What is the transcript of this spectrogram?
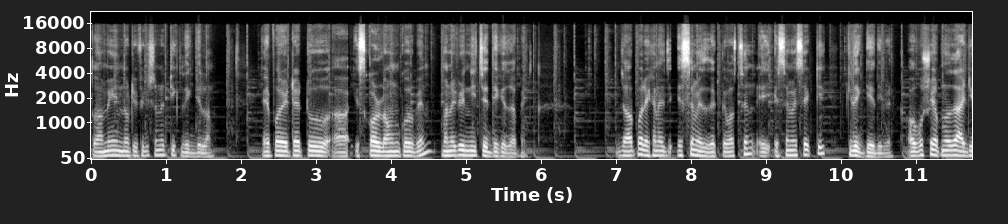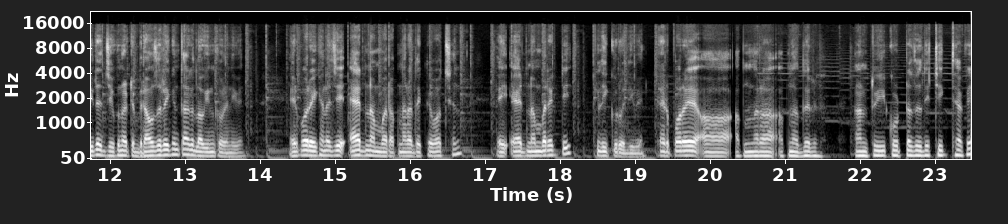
তো আমি এই নোটিফিকেশনে একটি ক্লিক দিলাম। এরপর এটা একটু স্কল ডাউন করবেন মানে একটু নিচের দিকে যাবেন। যাওয়ার পর এখানে যে এস এম এস দেখতে পাচ্ছেন, এই এস এম এসে একটি ক্লিক দিয়ে দিবেন। অবশ্যই আপনাদের আইডিটা যে কোনো একটা ব্রাউজারে কিন্তু আগে লগ ইন করে নেবেন। এরপর এখানে যে অ্যাড নাম্বার আপনারা দেখতে পাচ্ছেন, এই অ্যাড নাম্বার একটি ক্লিক করে দিবেন। এরপরে আপনারা আপনাদের কান্ট্রি কোডটা যদি ঠিক থাকে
